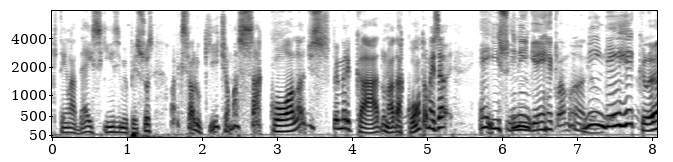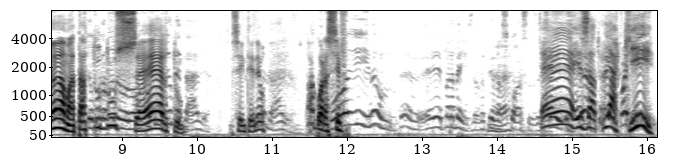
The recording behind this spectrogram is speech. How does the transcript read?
que tem lá 10, 15 mil pessoas. A hora que você olha o kit, é uma sacola de supermercado, nada contra, mas é, é isso. E ninguém reclamando. ninguém reclama, tá tudo Europa, certo. Você entendeu? Agora, você. Pô, e não, é, é, parabéns, dá tapinha nas costas. isso É, aí. exato. E aqui,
